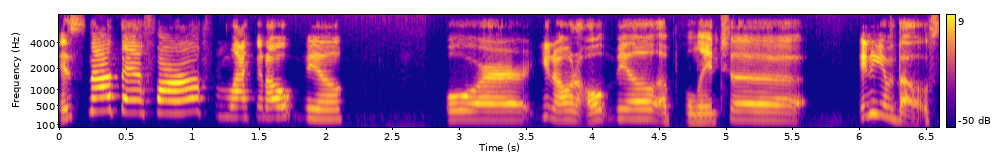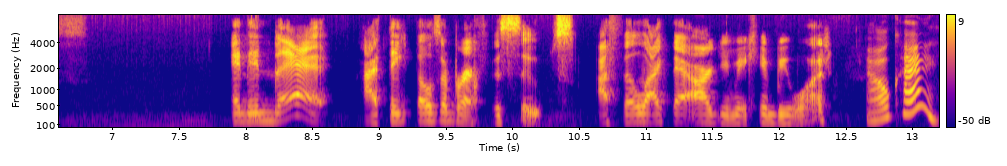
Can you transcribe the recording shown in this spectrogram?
it's not that far off from like an oatmeal or you know an oatmeal a polenta any of those. And in that i think those are breakfast soups. I feel like that argument can be won. Okay.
